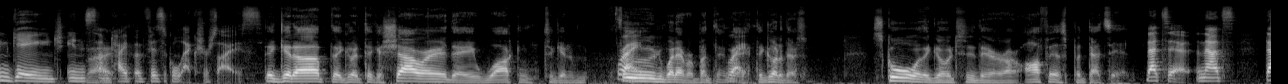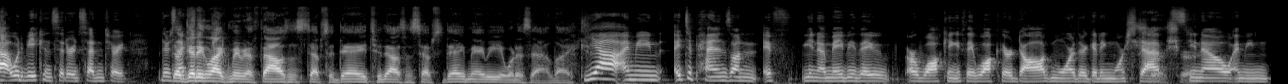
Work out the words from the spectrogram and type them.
engage in right. some type of physical exercise they get up they go to take a shower they walk to get food right. whatever but they, right. they go to their school or they go to their uh, office but that's it that's it and that's that would be considered sedentary. There's They're actually, getting like maybe a thousand steps a day, two thousand steps a day, maybe. What is that like? Yeah, I mean, it depends on if you know maybe they are walking. If they walk their dog more, they're getting more steps. Sure, sure. You know, I mean,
